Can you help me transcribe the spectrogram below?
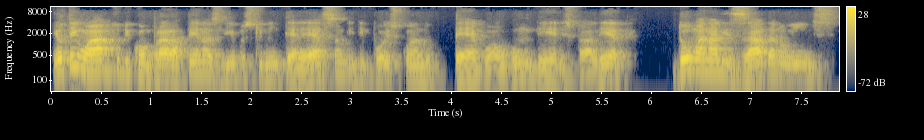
Eu tenho o hábito de comprar apenas livros que me interessam e depois, quando pego algum deles para ler, dou uma analisada no índice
